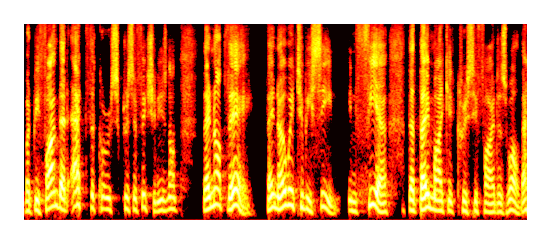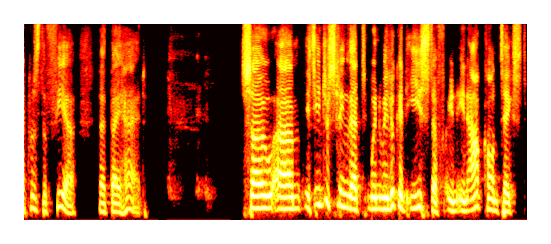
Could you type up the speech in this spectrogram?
But we find that at the crucifixion, he's not, they're not there. They're nowhere to be seen in fear that they might get crucified as well. That was the fear that they had. So um, it's interesting that when we look at Easter in, in our context,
